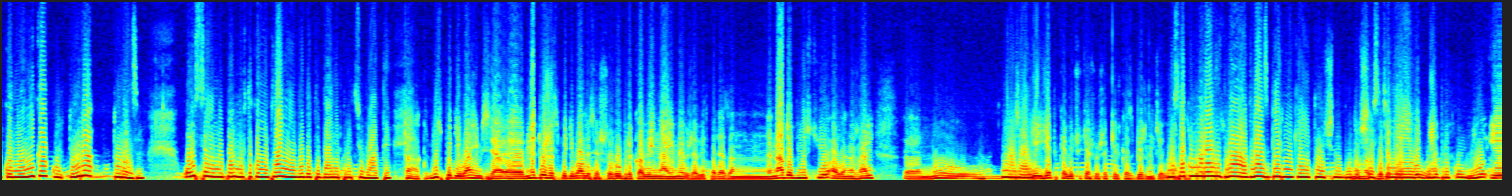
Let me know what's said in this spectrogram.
економіка, культура, туризм. Ось, е, напевно, в такому плані будете далі працювати. Так, ми сподіваємося, е, ми дуже сподівалися, що рубрика Війна і ми вже відпаде за ненадобністю, але, на жаль, ну, На жаль. Є, є таке відчуття, що ще кілька збірників. У всякому разі два, два збірники точно Ну, будуть ще з цією рубрикою. Ну і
